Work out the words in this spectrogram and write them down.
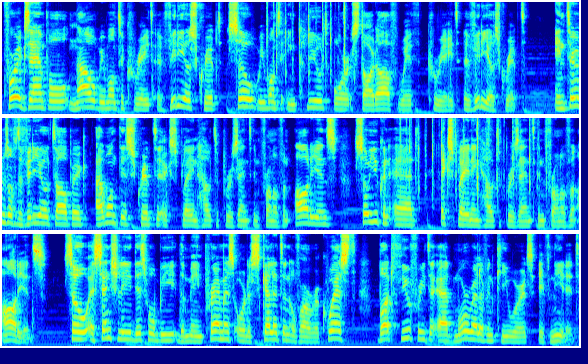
For example, now we want to create a video script, so we want to include or start off with create a video script. In terms of the video topic, I want this script to explain how to present in front of an audience, so you can add explaining how to present in front of an audience. So essentially this will be the main premise or the skeleton of our request, but feel free to add more relevant keywords if needed.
